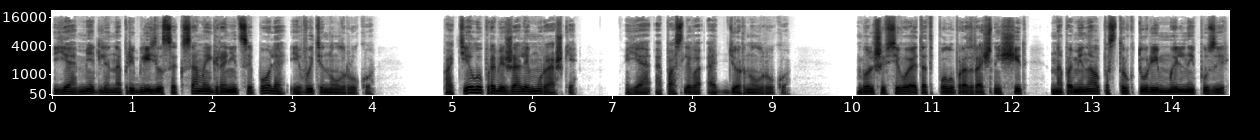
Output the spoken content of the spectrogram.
Я медленно приблизился к самой границе поля и вытянул руку. По телу пробежали мурашки. Я опасливо отдернул руку. Больше всего этот полупрозрачный щит напоминал по структуре мыльный пузырь.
